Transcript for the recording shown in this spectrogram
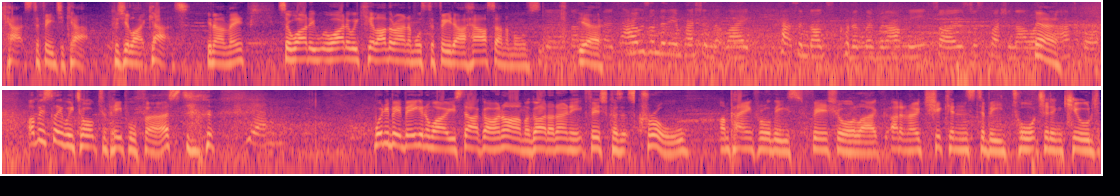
cats to feed your cat because you like cats. You know what I mean? So why do why do we kill other animals to feed our house animals? That Yeah. I was under the impression that like cats and dogs couldn't live without meat, so it's just a question that I wanted Yeah. to ask for. Obviously, we talk to people first. Yeah. Would you be vegan a while you start going, oh my god, I don't eat fish because it's cruel. I'm paying for all these fish or like, I don't know, chickens to be tortured and killed.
